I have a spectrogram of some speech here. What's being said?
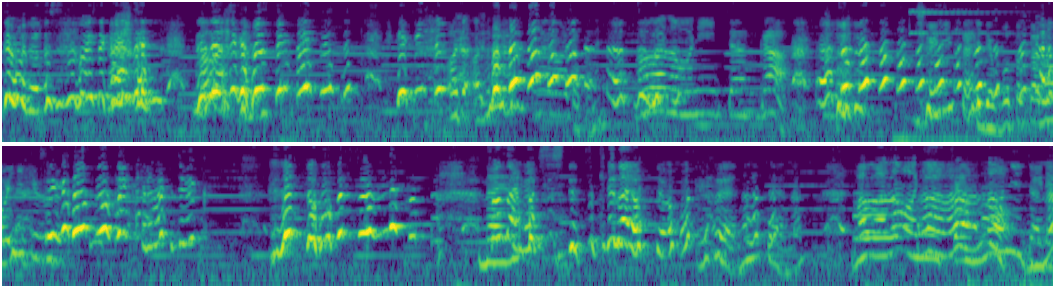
て思って私すごい世界線全然違うわた私が悪かったね。ママのお兄ちゃんが12歳で元カノを引きずる。からめっちゃびっくりえっともうそんな そんな無視してつけなよって思って。えそうやなそうやな。ママのお兄ちゃんの未練が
